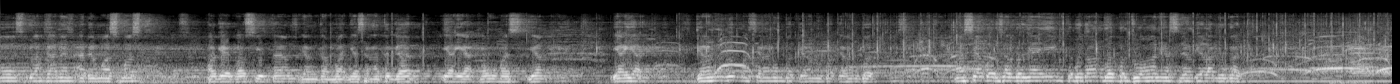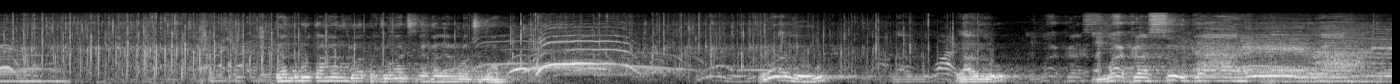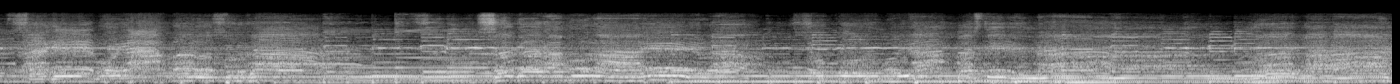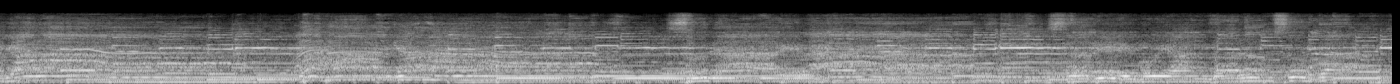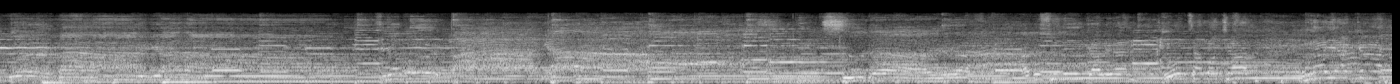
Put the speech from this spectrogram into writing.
Ke sebelah kanan ada mas-mas pakai kaos hitam yang tampaknya sangat tegar. Ya ya kamu mas yang ya ya. Jangan ngumpet mas jangan ngumpet jangan ngumpet jangan ngumpet mas yang barusan bernyanyi tepuk buat perjuangan yang sedang dia lakukan. Dan tepuk tangan buat perjuangan sedang kalian lakukan semua. Lalu lalu maka sudah hilang sedihmu sudah segera mulailah syukurmu yang pasti indah habis ini kalian. Loncat-loncat. Rayakan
